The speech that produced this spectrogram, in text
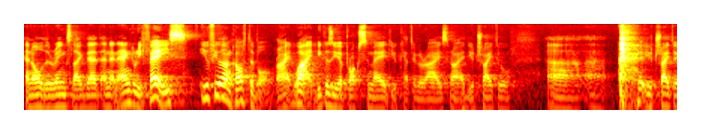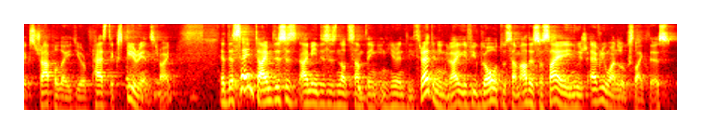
and all the rings like that, and an angry face, you feel uncomfortable, right? Why? Because you approximate, you categorize, right? You try to, uh, you try to extrapolate your past experience, right? At the same time, this is, I mean, this is not something inherently threatening, right? If you go to some other society in which everyone looks like this,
